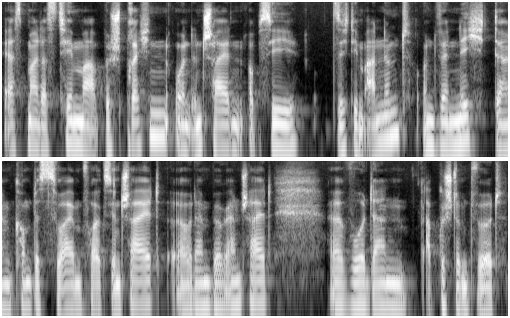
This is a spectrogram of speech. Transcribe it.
erstmal das Thema besprechen und entscheiden, ob sie sich dem annimmt. Und wenn nicht, dann kommt es zu einem Volksentscheid äh, oder einem Bürgerentscheid, äh, wo dann abgestimmt wird,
